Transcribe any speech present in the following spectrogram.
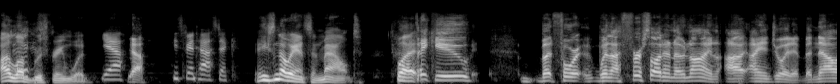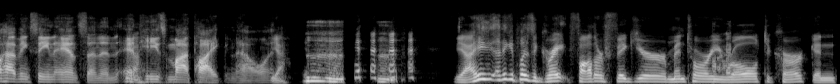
I love Bruce Greenwood. Yeah. Yeah. He's fantastic. He's no Anson Mount, but Thank you. But for when I first saw it in 09, I, I enjoyed it. But now having seen Anson and, and Yeah. he's my Pike now. and- Yeah. Mm, Yeah, he, I think he plays a great father figure, mentory role to Kirk, and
